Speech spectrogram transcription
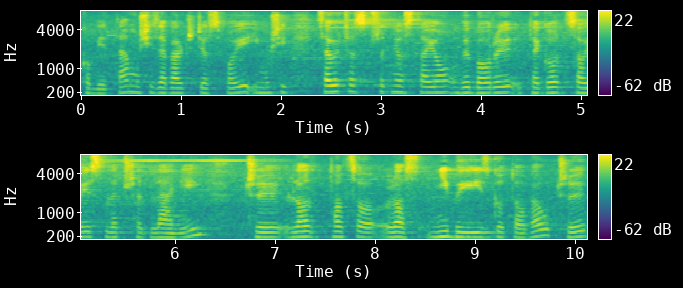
kobieta, musi zawalczyć o swoje i musi cały czas przed nią stają wybory tego, co jest lepsze dla niej, czy to, co los niby jej zgotował, czy,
